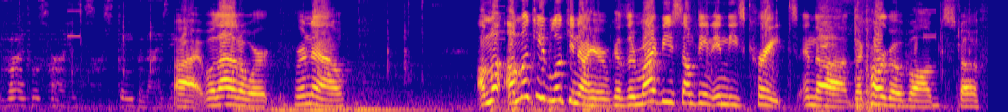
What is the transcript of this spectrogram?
Vital signs stabilizing. Alright, well that'll work for now. I'm gonna I'm gonna keep looking out here because there might be something in these crates in the the cargo bob stuff.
